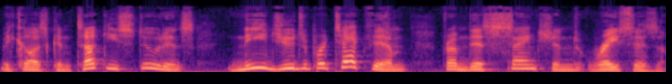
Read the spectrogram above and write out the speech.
because Kentucky students need you to protect them from this sanctioned racism.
